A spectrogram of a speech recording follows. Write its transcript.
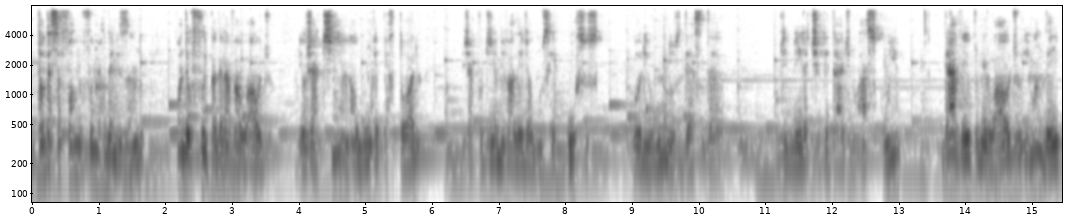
Então, dessa forma, eu fui me organizando. Quando eu fui para gravar o áudio, eu já tinha algum repertório, já podia me valer de alguns recursos oriundos desta primeira atividade no rascunho. Gravei o primeiro áudio e mandei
